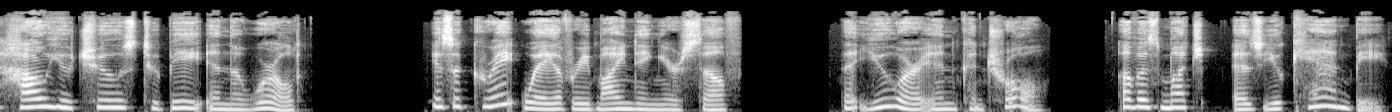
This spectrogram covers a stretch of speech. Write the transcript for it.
how you choose to be in the world is a great way of reminding yourself that you are in control of as much as you can be,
